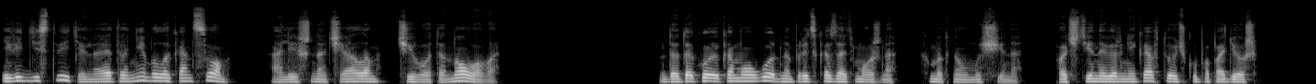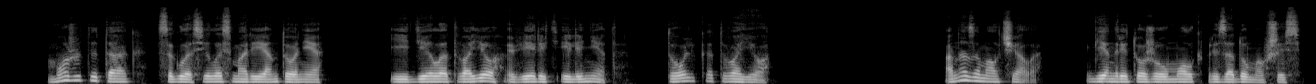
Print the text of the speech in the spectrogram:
И ведь действительно это не было концом, а лишь началом чего-то нового. «Да такое кому угодно предсказать можно», — хмыкнул мужчина. «Почти наверняка в точку попадешь. «Может и так», — согласилась Мария Антония. «И дело твое, верить или нет. Только твое». Она замолчала. Генри тоже умолк, призадумавшись.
